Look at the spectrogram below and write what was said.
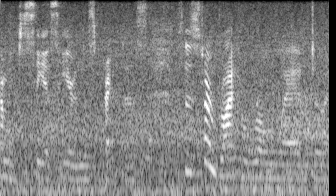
coming to see us here in this practice. So there's no right or wrong way of doing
